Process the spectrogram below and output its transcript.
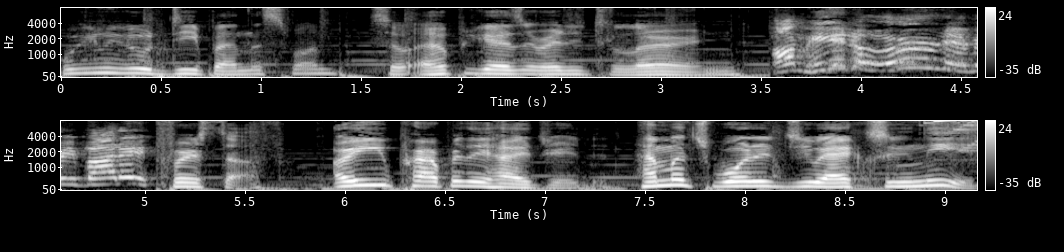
we're gonna go deep on this one. So I hope you guys are ready to learn. I'm here to learn, everybody! First off, are you properly hydrated? How much water do you actually need?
